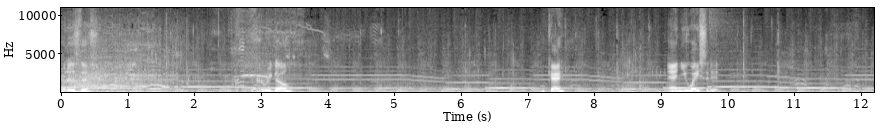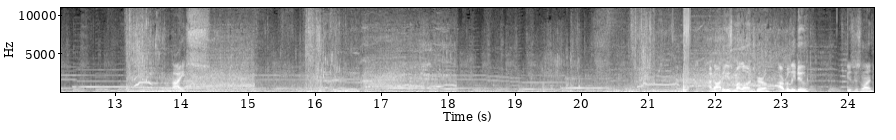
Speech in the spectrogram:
What is this? There we go. Okay. And you wasted it. Nice. I know how to use my lunge, girl. I really do. Use this lunge.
